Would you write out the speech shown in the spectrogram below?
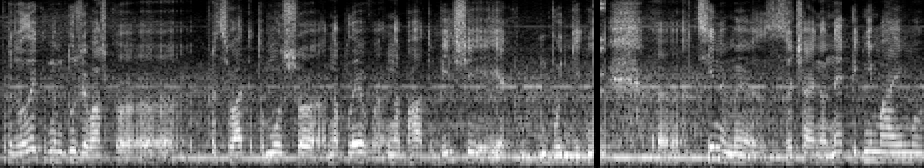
Перед Великоднем дуже важко е, працювати, тому що наплив набагато більший, як будні дні. Е, Ціни ми, звичайно, не піднімаємо,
